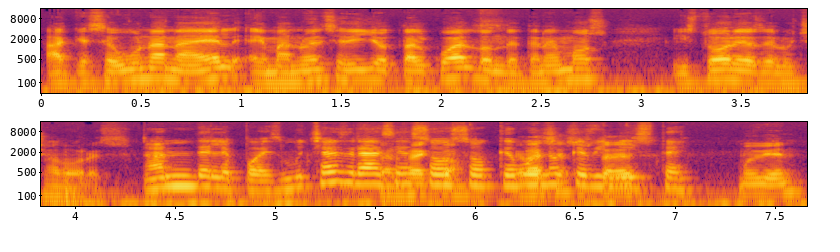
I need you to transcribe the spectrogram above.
a que se unan a él, Emanuel Cedillo, tal cual, donde tenemos historias de luchadores. Ándele pues. Muchas gracias, Perfecto. Oso. Qué bueno que viniste. Muy bien.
